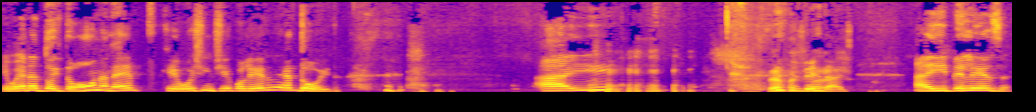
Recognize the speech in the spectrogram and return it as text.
Eu era doidona, né? Porque hoje em dia goleiro é doido. Aí. É, Verdade. Aí, beleza.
